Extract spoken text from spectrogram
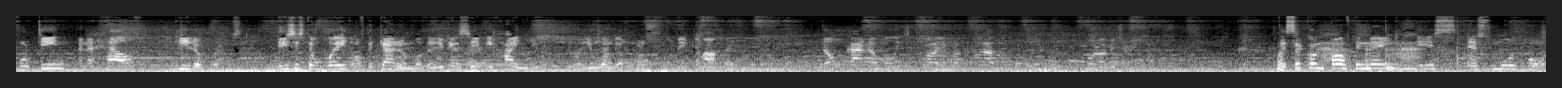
14 and a half kilograms. This is the weight of the cannonball that you can see behind you. You want of course, to pick them up. No cannonball is fired from the platform for arbitrary. The second part of the name is a smooth bore.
